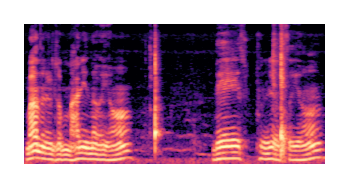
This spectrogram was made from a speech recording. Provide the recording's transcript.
마늘을 좀 많이 넣어요. 네 스푼 넣었어요.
